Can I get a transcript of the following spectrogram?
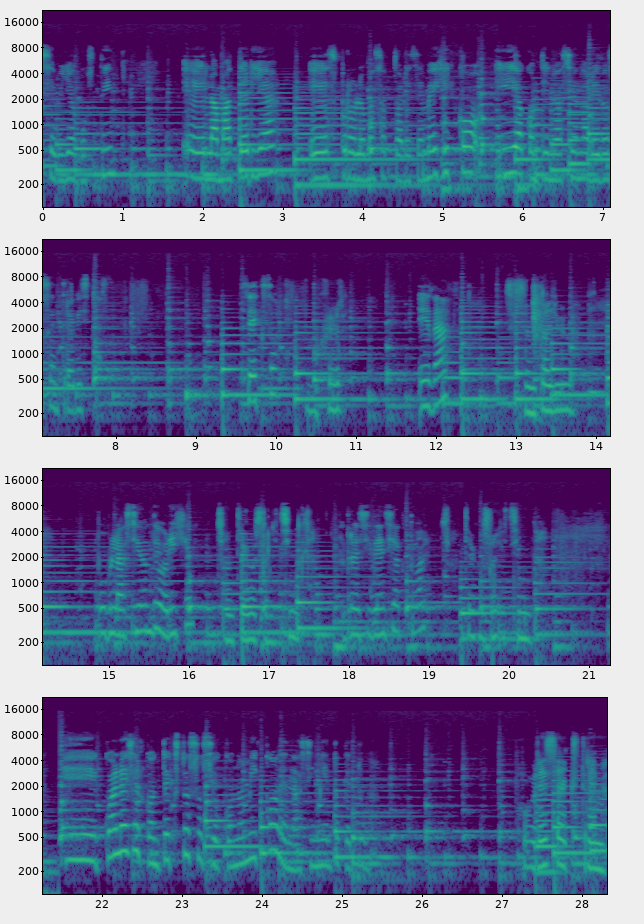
Sevilla Agustín. Eh, la materia es Problemas actuales de México y a continuación haré dos entrevistas. Sexo. Mujer. Edad. 61. Población de origen. Santiago Salitzintla. Residencia actual. Santiago Salitzintla. Eh, ¿Cuál es el contexto socioeconómico de nacimiento que tuvo? Pobreza extrema.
